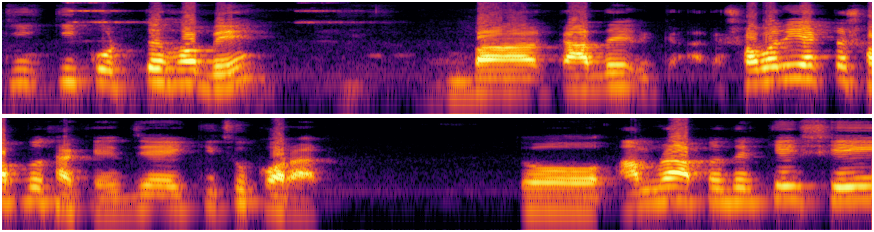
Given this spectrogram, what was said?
কি কি করতে হবে বা কাদের, সবারই একটা স্বপ্ন থাকে যে কিছু করার। তো আমরা আপনাদেরকে সেই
